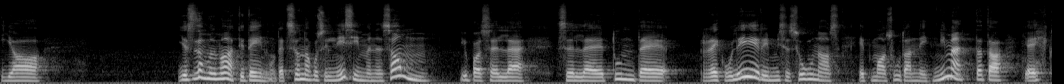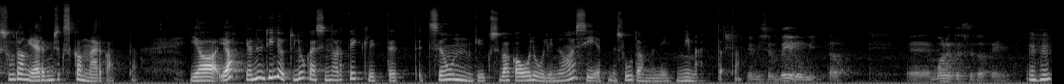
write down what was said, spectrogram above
ja, ja seda me oleme alati teinud, et see on nagu selline esimene samm juba selle, selle tunde reguleerimise suunas, et ma suudan neid nimetada ja ehk suudan järgmiseks ka märgata ja jah, ja nüüd hiljuti lugesin artiklit, et, et see ongi üks väga oluline asi, et me suudame neid nimetada. ja mis on veel huvitav, eh, ma olen ka seda teinud mm, -hmm.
